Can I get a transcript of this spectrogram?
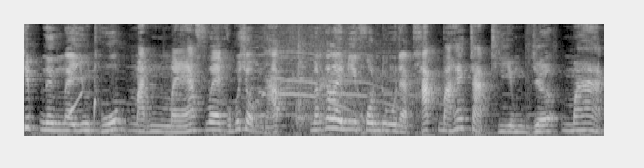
คลิปหนึ่งใน YouTube มันแมสเว้ยคุณผู้ชมครับ มันก็เลยมีคนดูเนี่ยทักมาให้จัดทีมเยอะมาก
